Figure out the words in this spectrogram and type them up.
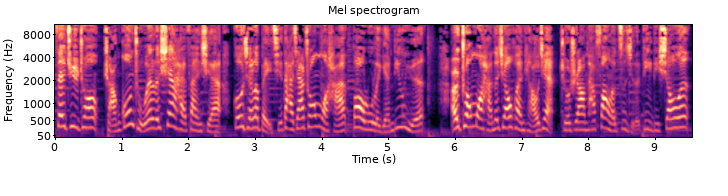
在剧中，长公主为了陷害范闲，勾结了北齐大家庄墨涵，暴露了严冰云。而庄墨涵的交换条件就是让他放了自己的弟弟肖恩。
